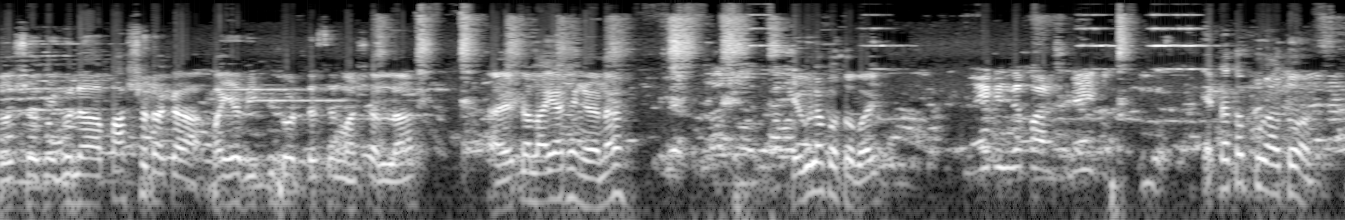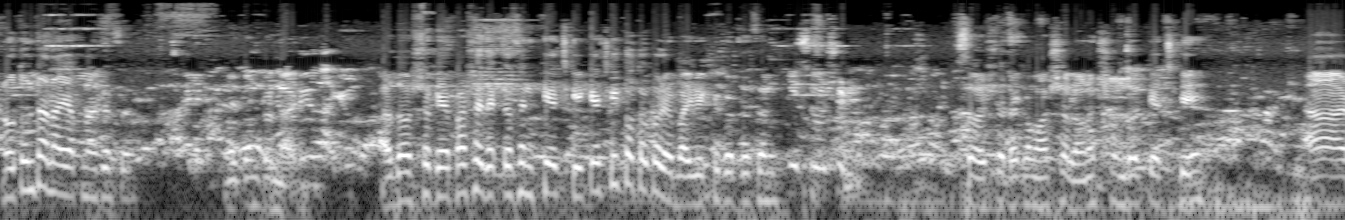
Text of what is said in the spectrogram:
দর্শক এগুলা পাঁচশো টাকা। ভাইয়া বিক্রি করতেছেন মাসাল্লাহ আর এটা লাইয়া ঠেংরা না? এগুলা কত ভাই? এটা তো পুরাতন নতুনটা নাই আপনার কাছে? নতুনটা নাই। আর দর্শক এর পাশে দেখতেছেন কেচকি। কেচকি কত করে ভাই বিক্রি করতেছেন? ছয়শো টাকা মাসাল্লাহ অনেক সুন্দর কেচকি। আর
